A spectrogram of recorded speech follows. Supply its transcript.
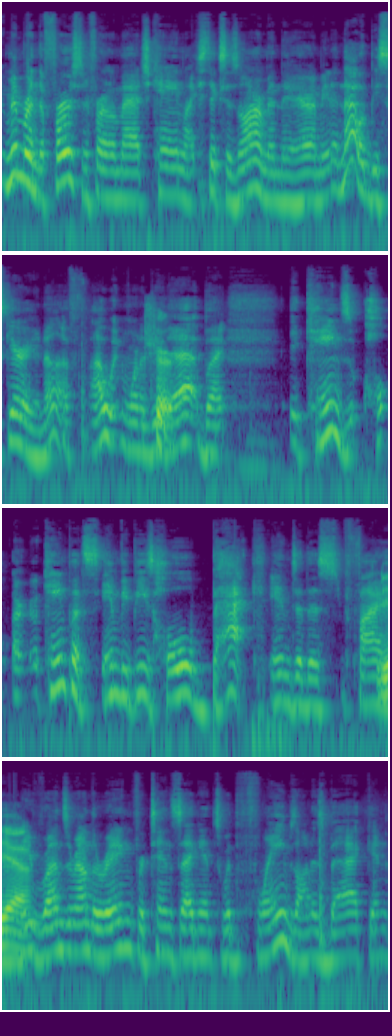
Remember in the first Inferno match, Kane like sticks his arm in there. I mean, and that would be scary enough. I wouldn't want to Sure. do that, but it, Kane's whole, Kane puts MVP's whole back into this fire. Yeah. he runs around the ring for ten seconds with flames on his back, and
